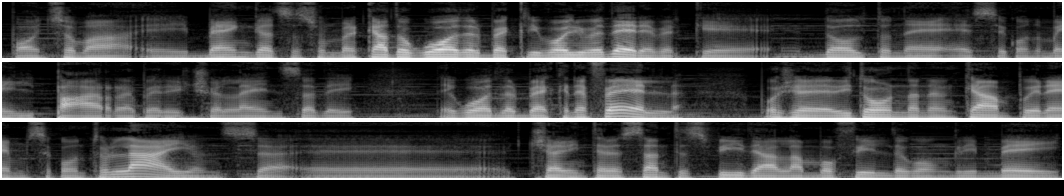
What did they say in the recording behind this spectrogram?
poi insomma i Bengals sul mercato quarterback li voglio vedere perché Dalton è, è secondo me il par per eccellenza dei, dei quarterback NFL poi ritornano in campo i Rams contro i Lions eh, c'è l'interessante sfida a Lambeau Field con Green Bay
